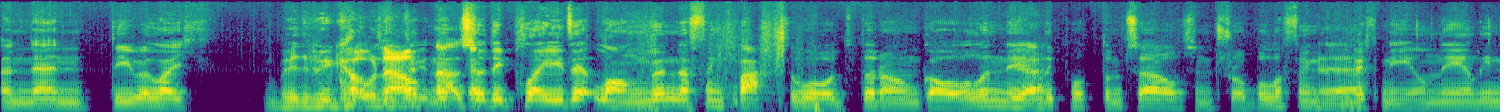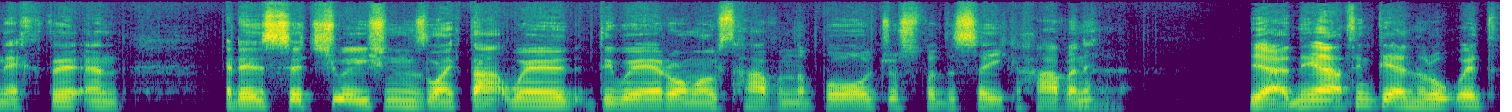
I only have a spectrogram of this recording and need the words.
and then they were like, Where do we go "What oh, now? doing? So they played it longer, and I think back towards their own goal, and nearly Yeah. put themselves in trouble. I think Yeah. McNeil nearly nicked it, and it is situations like that where they were almost having the ball just for the sake of having it. Yeah, and yeah, I think they ended up with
